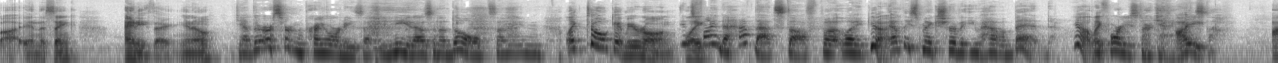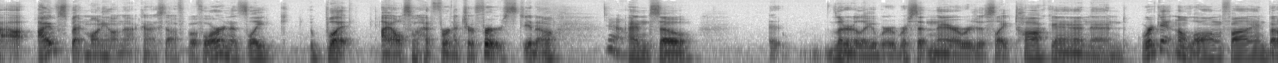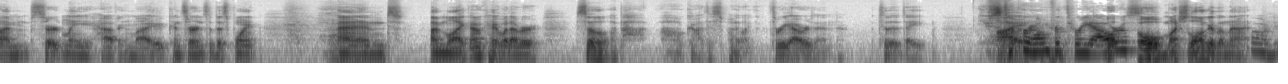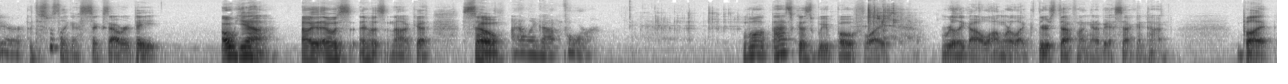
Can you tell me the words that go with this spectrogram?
uh, in the sink, anything, you know? Yeah, there are certain priorities that you need as an adult. I mean, Like, don't get me wrong. it's like, fine to have that stuff, but like, Yeah. at least make sure that you have a bed. Yeah, like, before you start getting I, that stuff. I, I've spent money on that kind of stuff before, and it's like, but I also had furniture first, you know? Yeah. And so, literally, we're, we're sitting there, we're just like talking, and we're getting along fine, but I'm certainly having my concerns at this point. And I'm like, okay, whatever. So, about, oh God, this is probably like three hours in to the date. you stuck I- around for three hours. Oh, oh much longer than that. Oh, dear. This was like a six hour date. Oh, yeah. Oh, it was it was not good. So, I only got four. well, that's because we both like really got along. We're like, there's definitely gonna be a second time, but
